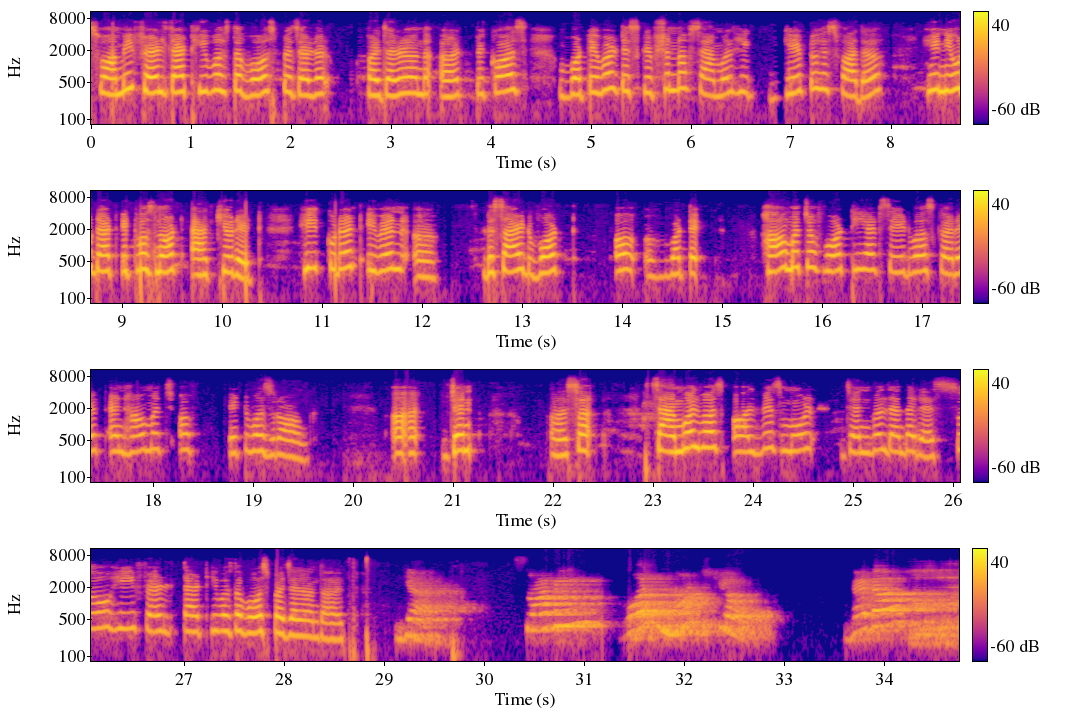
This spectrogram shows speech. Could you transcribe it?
Swami felt that he was the worst preserver on the earth because whatever description of Samuel he gave to his father, he knew that it was not accurate. He couldn't even uh, decide what uh, what how much of what he had said was correct and how much of it was wrong. Uh, uh, Sa- Samuel was always more general than the rest, so he felt that he was the worst person on the earth. Yeah. Swami was not sure whether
